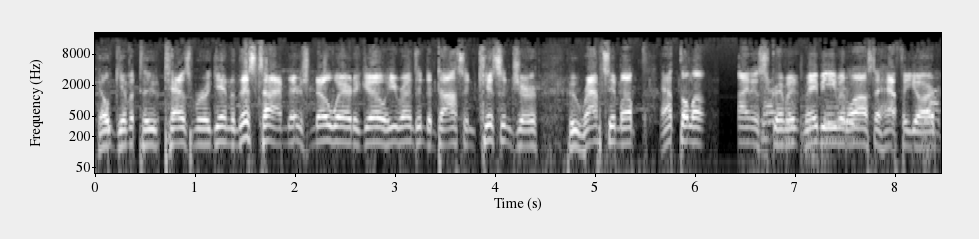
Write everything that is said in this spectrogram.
He'll give it to Tesmer again, and this time there's nowhere to go. He runs into Dawson Kissinger, who wraps him up at the line of scrimmage, maybe even lost a half a yard.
